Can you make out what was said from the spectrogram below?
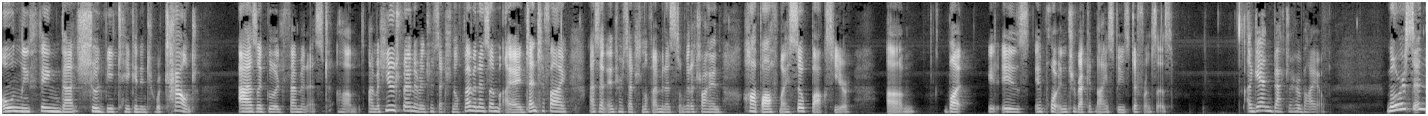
only thing that should be taken into account as a good feminist. Um, I'm a huge fan of intersectional feminism. I identify as an intersectional feminist, so I'm going to try and hop off my soapbox here. Um, but it is important to recognize these differences. Again, back to her bio. Morrison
